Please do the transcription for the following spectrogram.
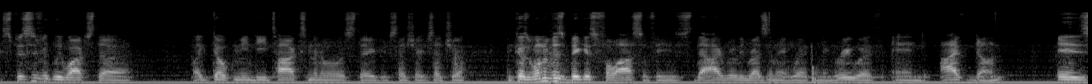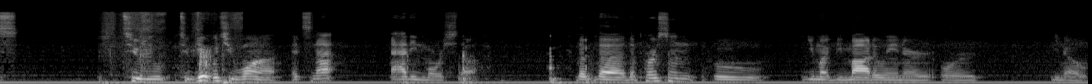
Specifically, watch the like dopamine detox, minimalistic, etc., etc. Because one of his biggest philosophies that I really resonate with and agree with, and I've done, is to to get what you want. It's not adding more stuff. The the the person who you might be modeling or or you know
